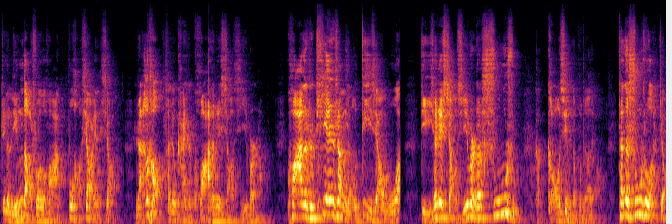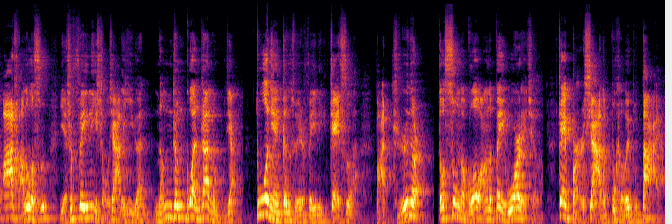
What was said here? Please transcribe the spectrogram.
这个领导说的话呢，不好笑也得笑。然后他就开始夸他这小媳妇儿啊，夸的是天上有地下无啊。底下这小媳妇儿他叔叔。可高兴的不得了，他的叔叔啊叫阿塔洛斯，也是菲利手下的一员，能征惯战的武将，多年跟随着菲利。这次啊，把侄女都送到国王的被窝里去了，这本儿下的不可谓不大呀。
